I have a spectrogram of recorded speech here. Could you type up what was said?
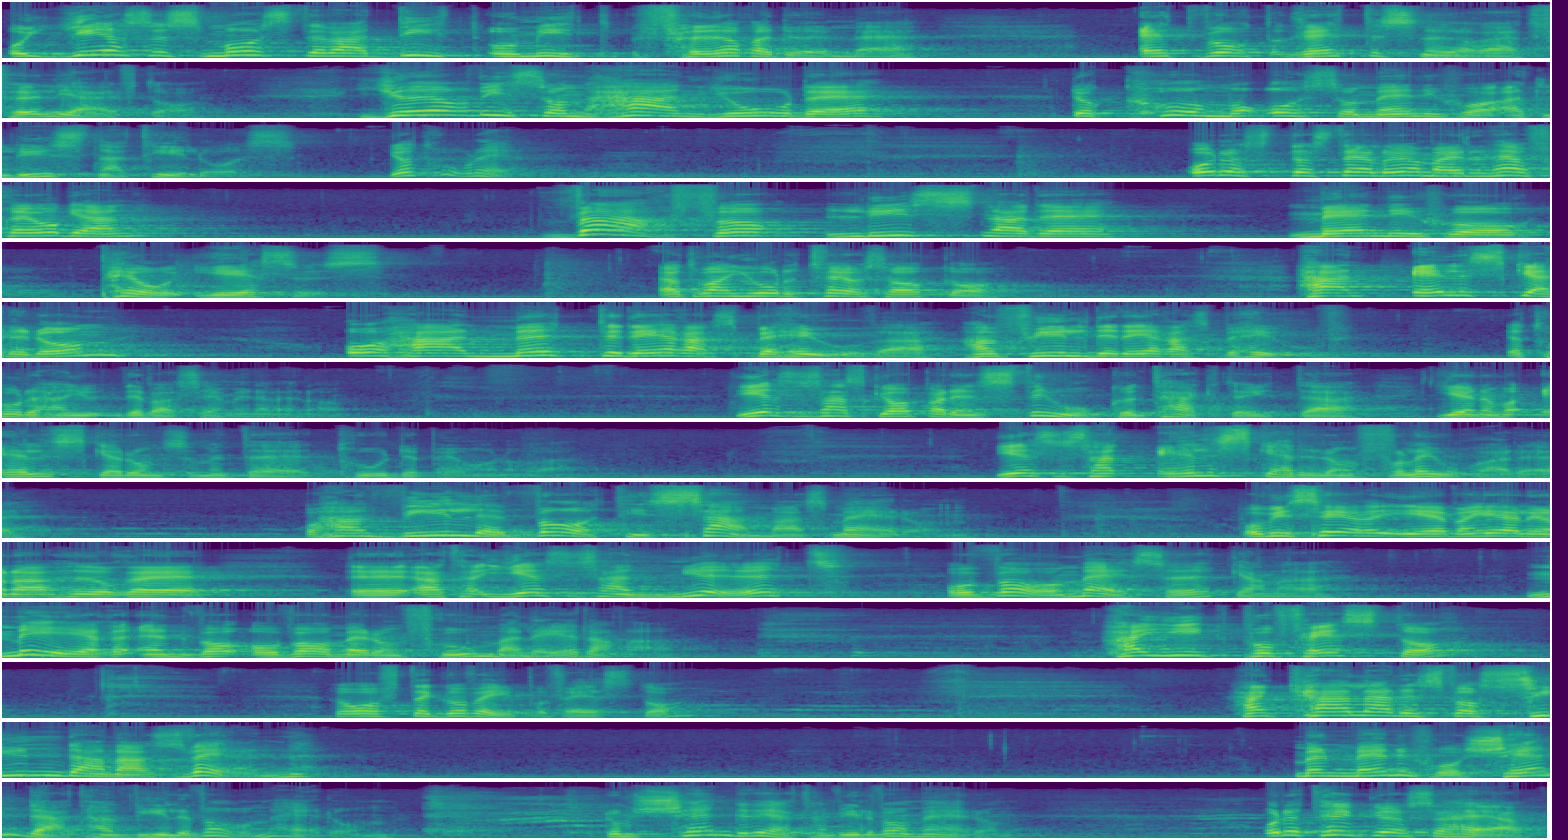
Och Jesus måste vara ditt och mitt föredöme, ett vårt rättesnöre att följa efter. Gör vi som han gjorde, då kommer oss som människor att lyssna till oss. Jag tror det. Och då, då ställer jag mig den här frågan, varför lyssnade människor på Jesus? Jag tror han gjorde två saker. Han älskade dem och han mötte deras behov. Han fyllde deras behov. Jag tror det, han, det var så mina vänner. Jesus han skapade en stor kontaktyta genom att älska dem som inte trodde på honom. Jesus han älskade de förlorade och han ville vara tillsammans med dem. Och vi ser i evangelierna hur eh, eh att Jesus han njöt och var med sökarna mer än att vara med de fromma ledarna. Han gick på fester. Hur ofta går vi på fester? Han kallades för syndarnas vän. Men människor kände att han ville vara med dem. De kände det att han ville vara med dem. Och då tänker jag så här,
